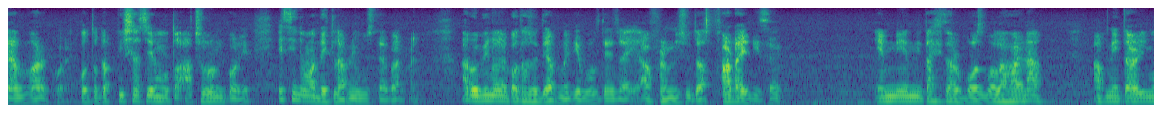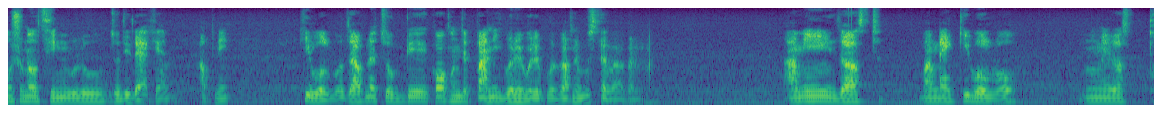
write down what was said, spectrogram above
ব্যবহার করে, কতটা পিসাচের মতো আচরণ করে, এই সিনেমা দেখলে আপনি বুঝতে পারবেন। আর অভিনয়ের কথা যদি আপনাকে বলতে যাই, আফরান নিশু জাস্ট ফাটাই দিছে। এমনি এমনি তাকে তো আর বস বলা হয় না। আপনি তার ইমোশনাল সিনগুলো যদি দেখেন, আপনি কি বলব, যে আপনার চোখ দিয়ে কখন যে পানি গড়ে গড়ে পড়বে, আপনি বুঝতে পারবেন না। আমি জাস্ট মানে কি বলব মানে জাস্ট থ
